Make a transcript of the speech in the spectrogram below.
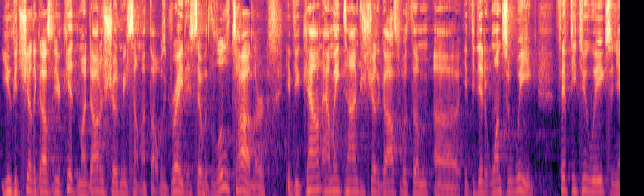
you could share the gospel with your kids. My daughter showed me something I thought was great. They said, with a little toddler, if you count how many times you share the gospel with them, uh, if you did it once a week, 52 weeks, and you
